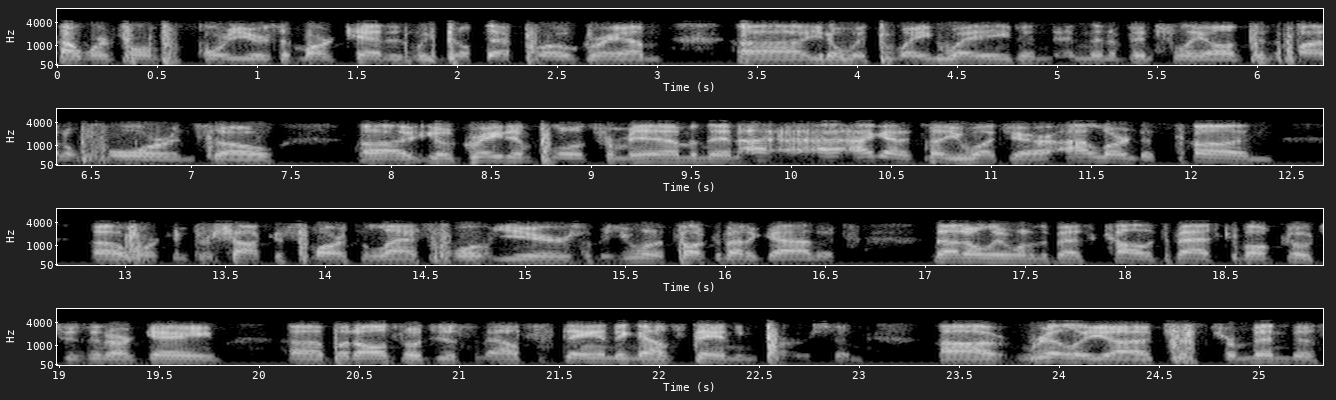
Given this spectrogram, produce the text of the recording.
I worked for him for four years at Marquette as we built that program, uh, you know, with Dwyane Wade, and, and then eventually on to the Final Four. And so, uh, you know, great influence from him. And then I, I, I got to tell you what, Jared, I learned a ton uh, working for Shaka Smart the last four years. I mean, you want to talk about a guy that's not only one of the best college basketball coaches in our game, uh, but also just an outstanding, outstanding person. Uh, really, uh, just tremendous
